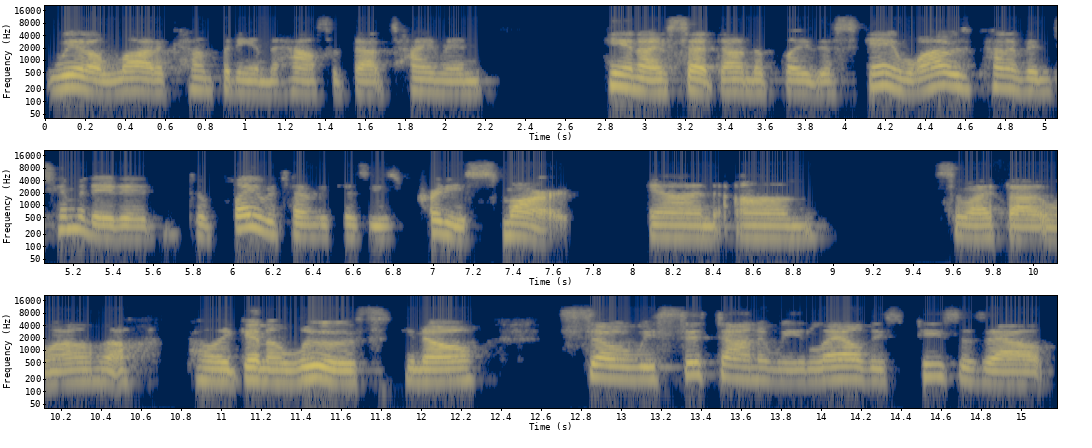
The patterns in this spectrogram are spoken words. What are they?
we had a lot of company in the house at that time. And he and I sat down to play this game. Well, I was kind of intimidated to play with him because he's pretty smart. And um, so I thought, well, I'm probably going to lose, you know? So we sit down and we lay all these pieces out.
